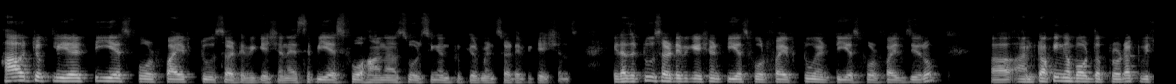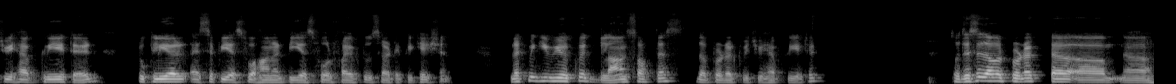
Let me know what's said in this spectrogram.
how to clear TS452 certification, SAP S4 HANA sourcing and procurement certifications. It has a two certification, TS452 and TS450. Uh, I'm talking about the product which we have created to clear SAP S4 HANA TS452 certification. Let me give you a quick glance of this, the product which we have created. So this is our product uh, um, uh,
